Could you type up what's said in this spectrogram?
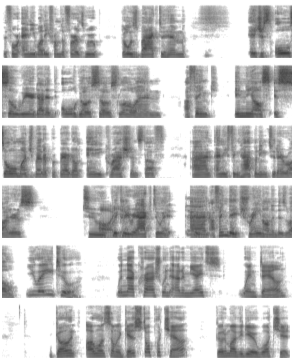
before anybody from the first group goes back to him. It's just also weird that it all goes so slow and I think Ineos is so much better prepared on any crash and stuff and anything happening to their riders to Oh, quickly yeah. react to it. Dude. And I think they train on it as well. UAE tour. When that crash, when Adam Yates went down, go and I want someone to get a stopwatch out, go to my video, watch it.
